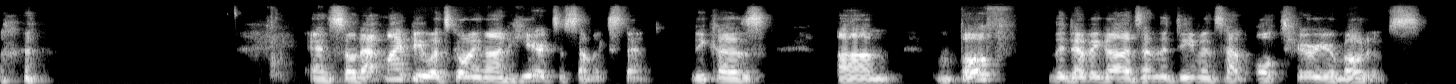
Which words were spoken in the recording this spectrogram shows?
and so that might be what's going on here to some extent, because um, both the demigods and the demons have ulterior motives.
